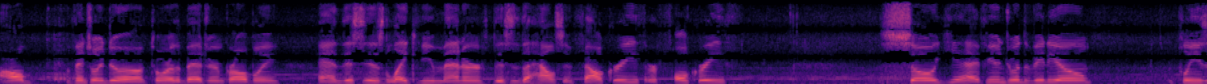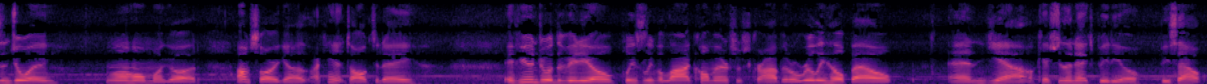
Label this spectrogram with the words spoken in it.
I'll eventually do a tour of the bedroom probably. And this is Lakeview Manor. This is the house in Falkreath or Falkreath. So yeah, if you enjoyed the video, please enjoy. Oh my god. I'm sorry, guys. I can't talk today. If you enjoyed the video, please leave a like, comment, or subscribe. It'll really help out. And yeah, I'll catch you in the next video. Peace out.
